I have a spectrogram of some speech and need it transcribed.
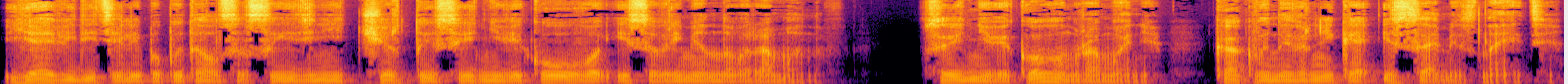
Я, видите ли, попытался соединить черты средневекового и современного романов. В средневековом романе, как вы наверняка и сами знаете,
